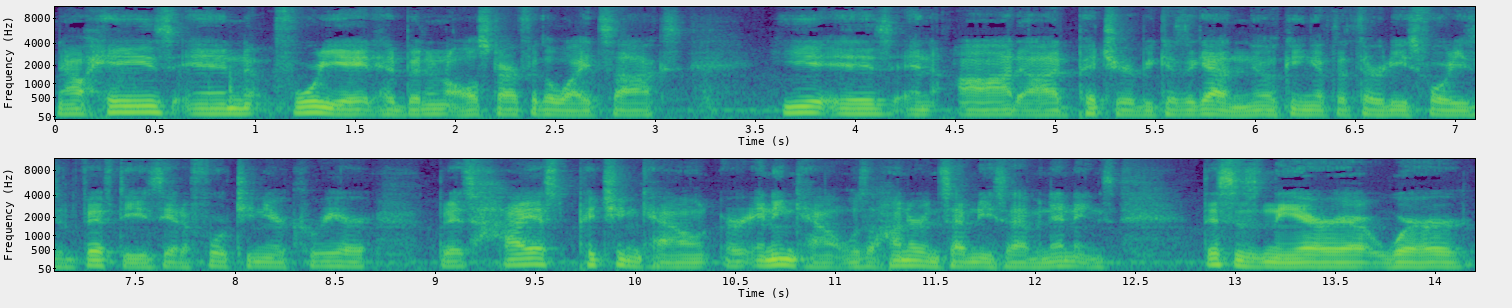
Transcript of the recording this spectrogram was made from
Now Hayes in 48 had been an All-Star for the White Sox. He is an odd, odd pitcher because again, looking at the 30s, 40s, and 50s, he had a 14-year career, but his highest pitching count or inning count was 177 innings. This is in the area where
